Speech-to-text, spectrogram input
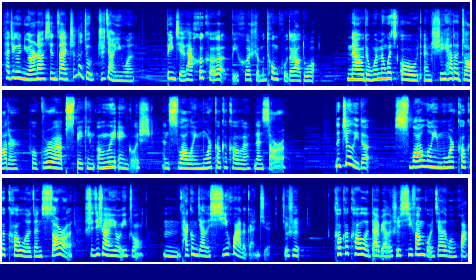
她这个女儿呢，现在真的就只讲英文，并且她喝可乐比喝什么痛苦都要多。Now the woman was old and she had a daughter who grew up speaking only English and swallowing more Coca-Cola than sorrow. 那这里的 swallowing more Coca-Cola than sorrow 实际上也有一种嗯，它更加的西化的感觉，就是 Coca-Cola 代表的是西方国家的文化，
